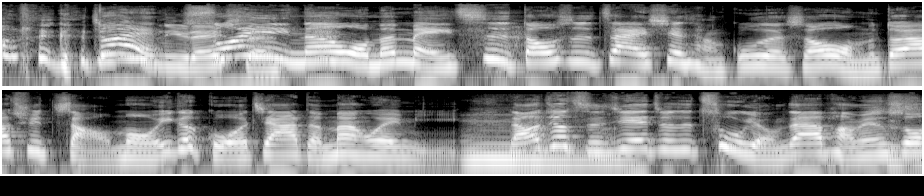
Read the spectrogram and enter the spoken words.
那个就是女雷神。所以呢，我们每一次都是在现场估的时候，我们都要去找某一个国家的漫威迷，嗯、然后就直接就是簇拥在他旁边说，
